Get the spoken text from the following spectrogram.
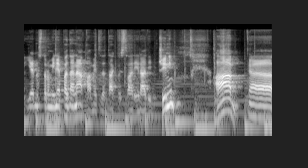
jednostavno mi ne pada na pamet da takve stvari radim i činim. A, a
